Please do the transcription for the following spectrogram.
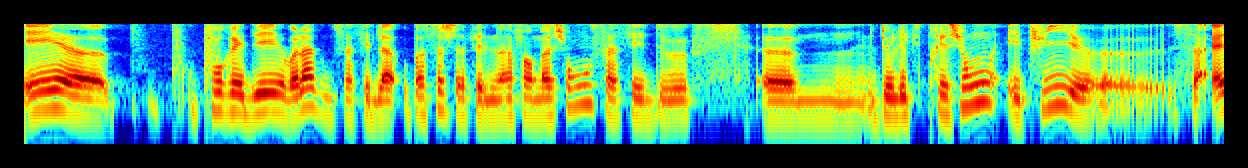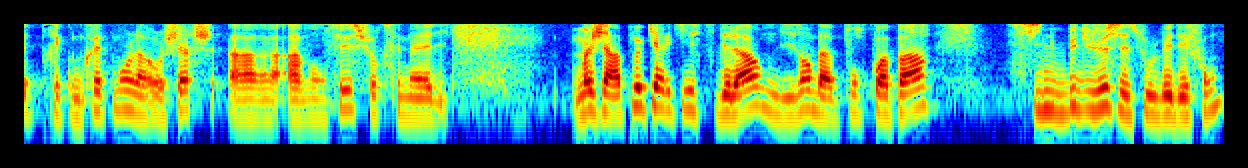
et euh, pour aider voilà donc ça fait au passage ça fait de l'information ça fait de euh, de l'expression et puis euh, ça aide très concrètement la recherche à avancer sur ces maladies moi j'ai un peu calqué cette idée là en me disant bah pourquoi pas si le but du jeu c'est de soulever des fonds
